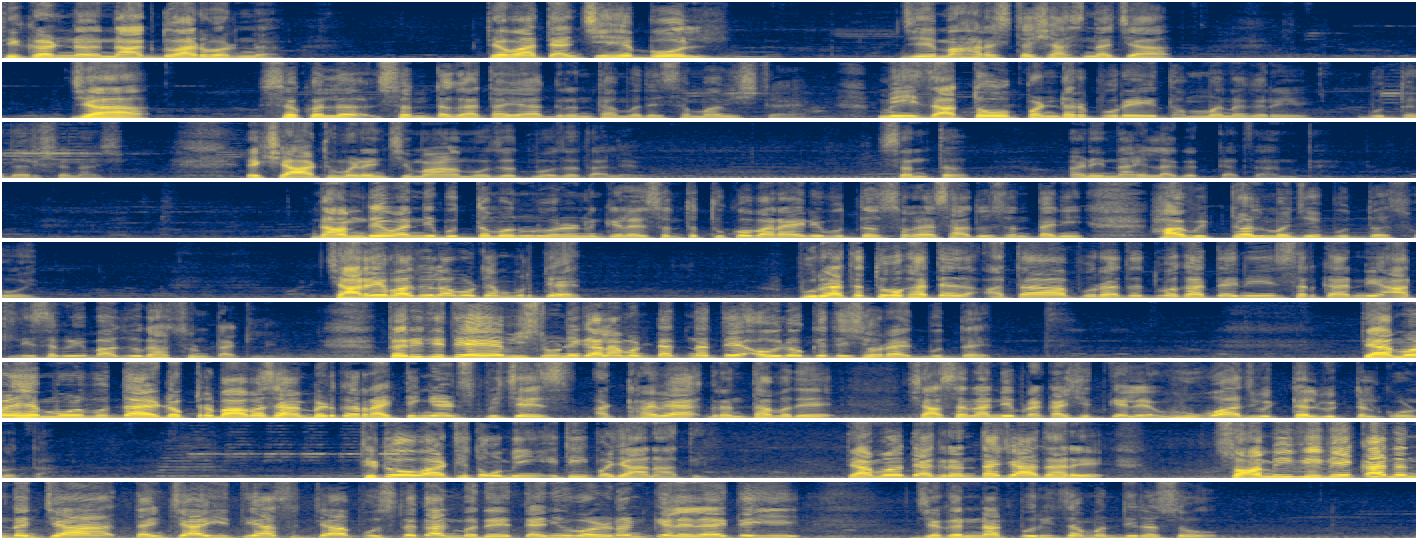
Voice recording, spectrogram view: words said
तिकडनं नागद्वारवरनं तेव्हा त्यांचे हे बोल जे महाराष्ट्र शासनाच्या ज्या सकल संत गाथा या ग्रंथामध्ये समाविष्ट आहे. मी जातो पंढरपुरे धम्मनगरे बुद्ध दर्शनाशी. एकशे आठ म्हण्यांची माळ मोजत मोजत आले. संत आणि नाही लागत त्याचा अंत. नामदेवांनी बुद्ध म्हणून वर्णन केलं आहे संत तुकोबारायांनी बुद्ध सगळ्या साधू संतांनी. हा विठ्ठल म्हणजे बुद्धच होय चारही बाजूला मोठ्या मूर्त्या आहेत. पुरातत्व खात्या आता पुरातत्व खात्याने सरकारने आतली सगळी बाजू घासून टाकली. तरी तिथे विष्णू निघाला म्हणतात ना ते अवलोकितेश्वर आहेत बुद्ध आहेत. त्यामुळे हे मूळ बुद्ध आहे. Doctor Babasaheb Ambedkar writing and speeches अठराव्या ग्रंथामध्ये शासनाने प्रकाशित केले. हु वाज विठ्ठल? विठ्ठल कोण होता? थिटो वा ठितो मी इति पजानाती. त्यामुळं त्या ग्रंथाच्या आधारे स्वामी विवेकानंदांच्या त्यांच्या इतिहासाच्या पुस्तकांमध्ये त्यांनी वर्णन केलेलं आहे ते जगन्नाथपुरीचं मंदिर असो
